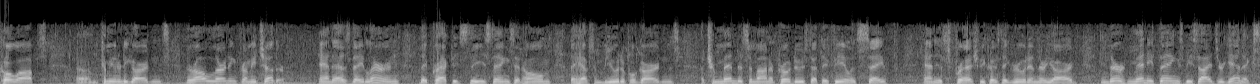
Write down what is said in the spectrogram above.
co-ops, um, community gardens. They're all learning from each other. And as they learn, they practice these things at home. They have some beautiful gardens, a tremendous amount of produce that they feel is safe and is fresh because they grew it in their yard. And there are many things besides organics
